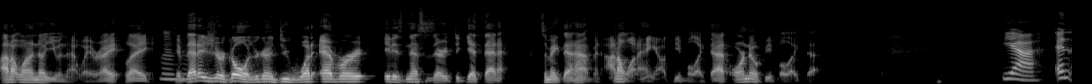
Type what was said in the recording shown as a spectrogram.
I don't want to know you in that way, right? Like Mm-hmm. if that is your goal, you're going to do whatever it is necessary to get that to make that happen. I don't want to hang out with people like that or know people like that. Yeah. And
